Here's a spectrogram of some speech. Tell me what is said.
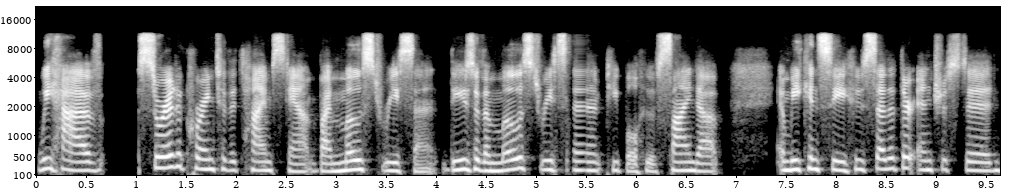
we have sorted according to the timestamp by most recent. These are the most recent people who have signed up and we can see who said that they're interested,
